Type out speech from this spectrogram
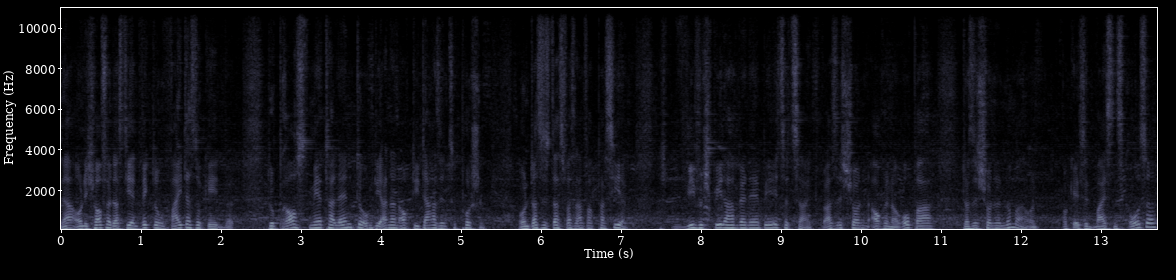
Ja, und ich hoffe, dass die Entwicklung weiter so gehen wird. Du brauchst mehr Talente, um die anderen auch, die da sind, zu pushen. Und das ist das, was einfach passiert. Wie viele Spieler haben wir in der NBA zurzeit? Das ist schon, auch in Europa, das ist schon eine Nummer. Und okay, es sind meistens große.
